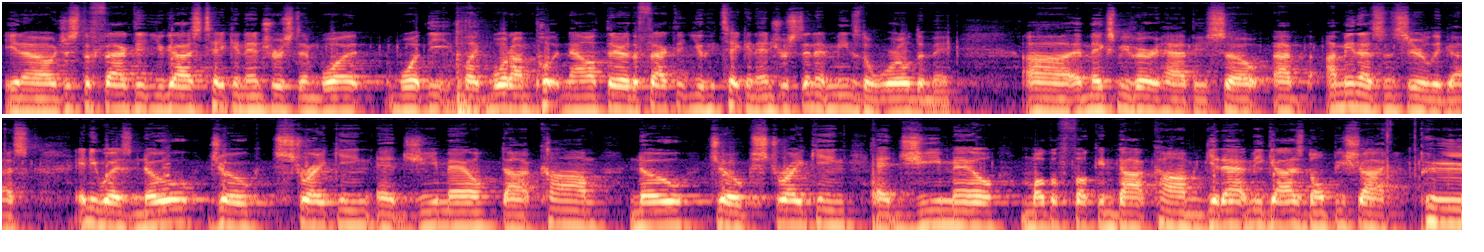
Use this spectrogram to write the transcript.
You know, just the fact that you guys take an interest in what what the like what I'm putting out there, the fact that you take an interest in it means the world to me. Uh, it makes me very happy. So I, I mean that sincerely, guys. Anyways, no joke striking at gmail.com. No joke striking at gmail motherfucking.com. Get at me, guys. Don't be shy. Peace.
